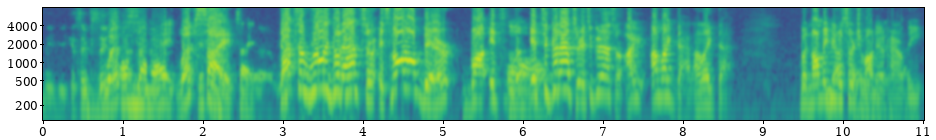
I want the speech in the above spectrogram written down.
maybe because I've searched. Web- Oh yeah, right. Website. Website. That's a really good answer. It's not up there, but it's Oh. it's a good answer. It's a good answer. I I like that. I like that. But not many people search about it. like Apparently,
